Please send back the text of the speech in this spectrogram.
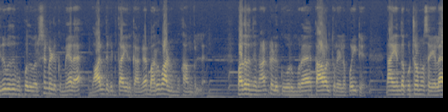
இருபது முப்பது வருஷங்களுக்கு மேலே வாழ்ந்துக்கிட்டு தான் இருக்காங்க மறுவாழ்வு முகாம்களில். பதினஞ்சு நாட்களுக்கு ஒரு முறை காவல்துறையில் போயிட்டு நான் எந்த குற்றமும் செய்யலை.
